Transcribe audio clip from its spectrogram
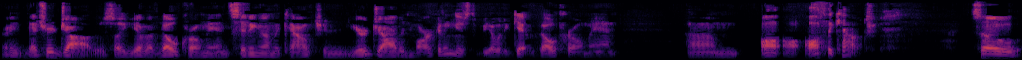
Right? That's your job. It's like you have a Velcro man sitting on the couch, and your job in marketing is to be able to get Velcro man um, off the couch. So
